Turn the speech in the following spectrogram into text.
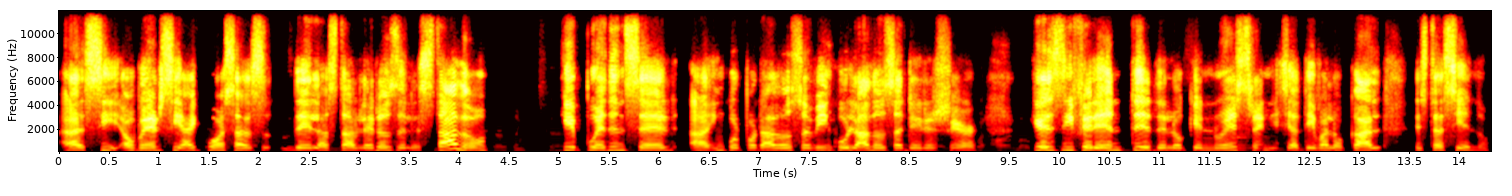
ah, si o ver si hay cosas de los tableros del estado que pueden ser ah, incorporados o vinculados a DataShare, que es diferente de lo que nuestra iniciativa local está haciendo.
